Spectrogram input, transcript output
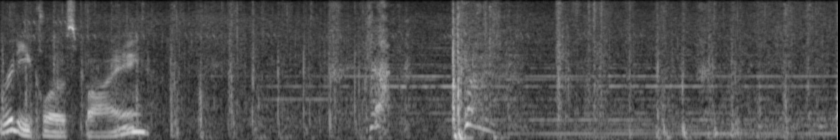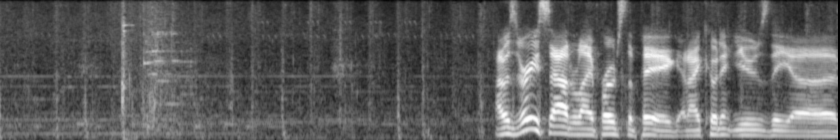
pretty close by. I was very sad when I approached the pig and I couldn't use the uh,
